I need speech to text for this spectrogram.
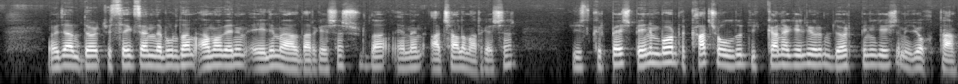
hocam 480 de buradan ama benim elim ağrıdı arkadaşlar. Şurada hemen açalım arkadaşlar. 145 benim bu arada kaç oldu dükkana geliyorum 4000'i geçti mi? Yok tamam.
